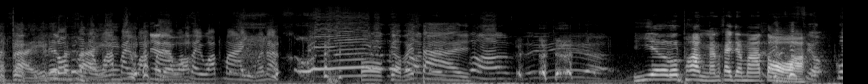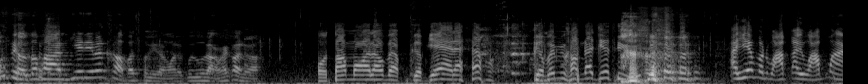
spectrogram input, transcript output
มันใสเดินรถมันมันใสจะวับไปวับมาวับไปวับมาอยู่นั่นน่ะโอ้เกือบไม่ตายไอ้เหี้ยแล้วรถพังงั้นใครจะมาต่ออะเสียวกูเสียวสะพานที่นี่แม่งขับมาตุยหลังวันกูดูหลังไว้ก่อนดีกว่าโอ้ ตอมอเราแบบเกือบแย่แล้ว เกือบไม่มีความน่าเชื่อถือ ไอ้เหี้ยมันวับไปวับมา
